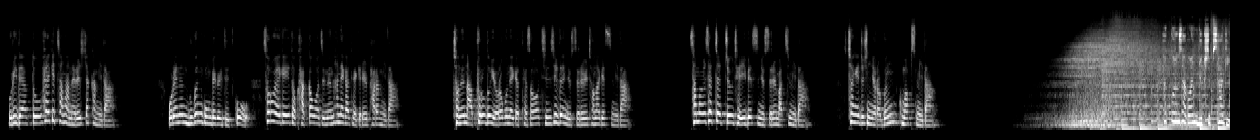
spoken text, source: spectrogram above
우리 대학도 활기찬 한 해를 시작합니다. 올해는 묵은 공백을 딛고 서로에게 더 가까워지는 한 해가 되기를 바랍니다. 저는 앞으로도 여러분의 곁에서 진실된 뉴스를 전하겠습니다. 3월 셋째 주 JBS 뉴스를 마칩니다. 시청해주신 여러분 고맙습니다. 학군사관 64기,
